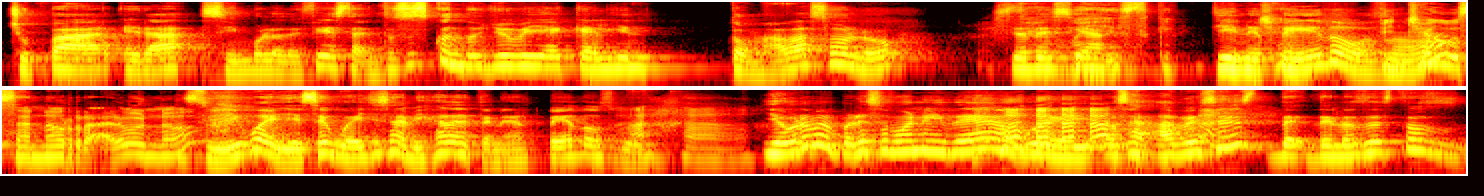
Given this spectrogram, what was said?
chupar era símbolo de fiesta. Entonces, cuando yo veía que alguien tomaba solo, yo Este decía, güey, es que tiene pinche- pedos, Pinche ¿no? gusano raro, ¿no? Sí, güey, ese güey es vieja de tener pedos, güey. Ajá. Y ahora me parece buena idea, güey. O sea, a veces de, de los de estos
